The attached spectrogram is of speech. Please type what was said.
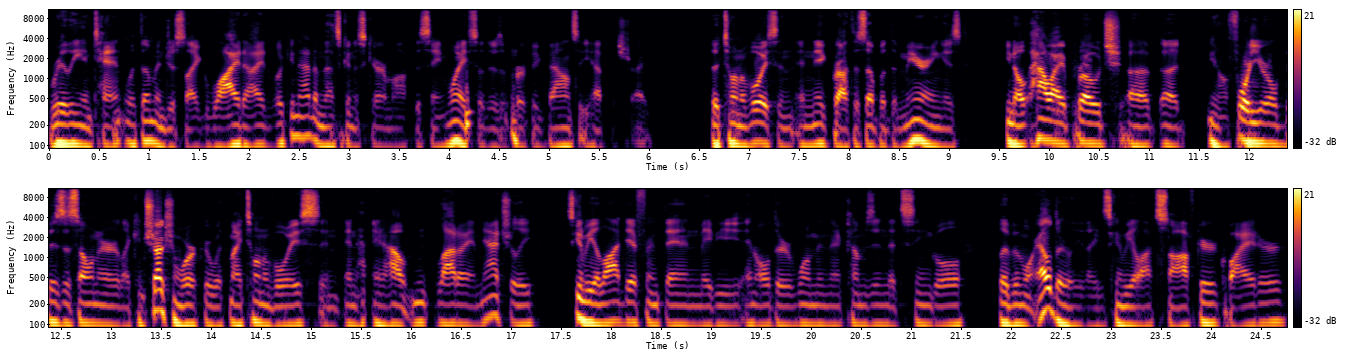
really intent with them and just like wide eyed looking at them, that's going to scare them off the same way. So there's a mm. perfect balance that you have to strike. The tone of voice, and, and Nick brought this up with the mirroring is, you know, how I approach a, a you know, 40 year old business owner, like construction worker with my tone of voice and, and, and how loud I am naturally it's going to be a lot different than maybe an older woman that comes in that's single, a little bit more elderly. Like it's going to be a lot softer, quieter,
